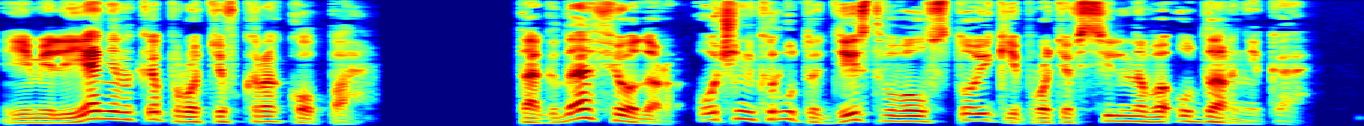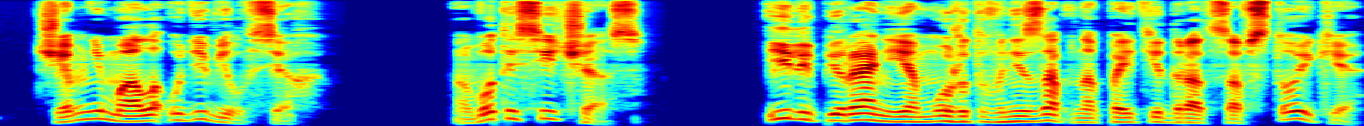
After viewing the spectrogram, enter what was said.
Емельяненко против Крокопа. Тогда Федор очень круто действовал в стойке против сильного ударника, чем немало удивил всех. Вот и сейчас. Или пиранья может внезапно пойти драться в стойке,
